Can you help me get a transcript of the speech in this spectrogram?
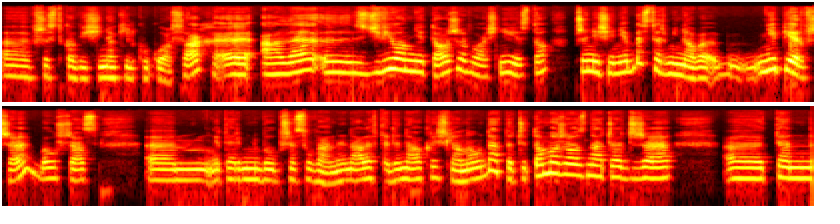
E, wszystko wisi na kilku głosach, e, ale e, zdziwiło mnie to, że właśnie jest to przeniesienie bezterminowe. Nie pierwsze, bo już raz termin był przesuwany, no ale wtedy na określoną datę. Czy to może oznaczać, że ten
